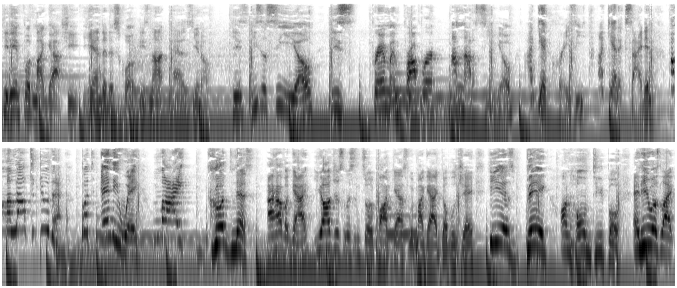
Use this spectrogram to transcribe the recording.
he didn't put my gosh. He he ended his quote. He's not as you know. He's he's a CEO. He's prim and proper. I'm not a CEO. I get crazy. I get excited. I'm allowed to do that. But anyway, my goodness. I have a guy. Y'all just listened to a podcast with my guy Double J. He is big on Home Depot. And he was like,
